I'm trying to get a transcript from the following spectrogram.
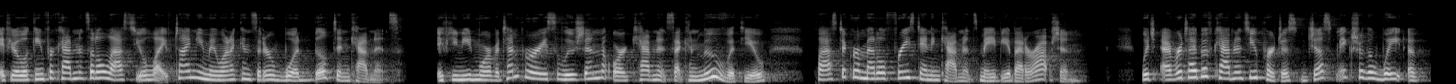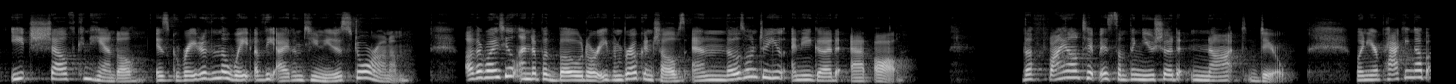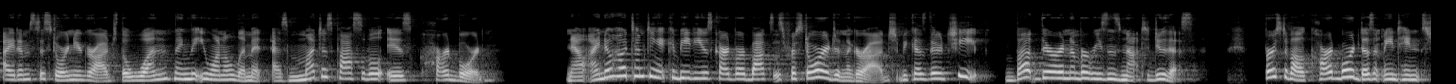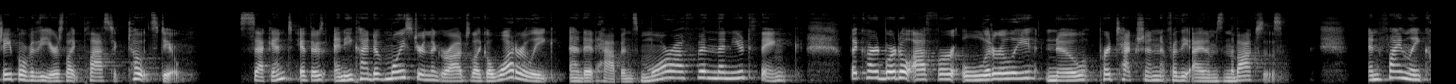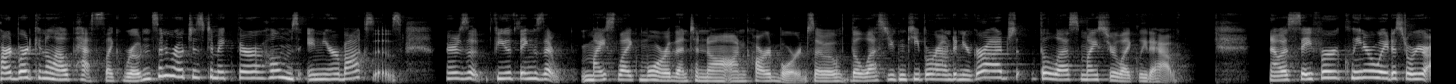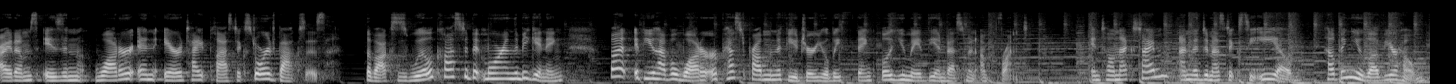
If you're looking for cabinets that'll last you a lifetime, you may want to consider wood built in cabinets. If you need more of a temporary solution or cabinets that can move with you, plastic or metal freestanding cabinets may be a better option. Whichever type of cabinets you purchase, just make sure the weight of each shelf can handle is greater than the weight of the items you need to store on them. Otherwise, you'll end up with bowed or even broken shelves, and those won't do you any good at all. The final tip is something you should not do. When you're packing up items to store in your garage, the one thing that you want to limit as much as possible is cardboard. Now, I know how tempting it can be to use cardboard boxes for storage in the garage because they're cheap, but there are a number of reasons not to do this. First of all, cardboard doesn't maintain its shape over the years like plastic totes do. Second, if there's any kind of moisture in the garage, like a water leak, and it happens more often than you'd think, the cardboard will offer literally no protection for the items in the boxes. And finally, cardboard can allow pests like rodents and roaches to make their homes in your boxes. There's a few things that mice like more than to gnaw on cardboard. So the less you can keep around in your garage, the less mice you're likely to have. Now, a safer, cleaner way to store your items is in water and airtight plastic storage boxes. The boxes will cost a bit more in the beginning, but if you have a water or pest problem in the future, you'll be thankful you made the investment up front. Until next time, I'm the Domestic CEO, helping you love your home.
